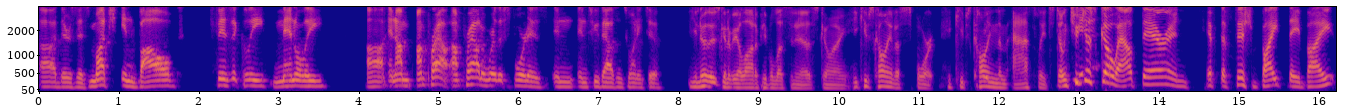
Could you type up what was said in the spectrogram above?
uh, there's as much involved physically, mentally. Uh, and I'm I'm proud. I'm proud of where the sport is in in 2022. You know, there's going to be a lot of people listening to this going, he keeps calling it a sport. He keeps calling them athletes. Don't you Yeah. just go out there and if the fish bite, they bite?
